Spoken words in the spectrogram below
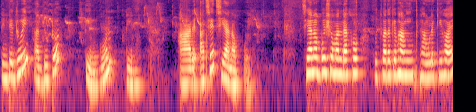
তিনটে দুই আর দুটো তিন গুণ তিন। আর আছে ছিয়ানব্বই। ছিয়ানব্বই সমান দেখো, উৎপাদকে ভাঙি, ভাঙলে কি হয়?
